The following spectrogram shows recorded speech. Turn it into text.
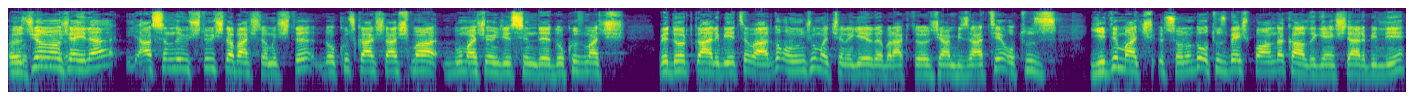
Özcan Hoca ile aslında 3'te 3 ile başlamıştı. 9 karşılaşma bu maç öncesinde 9 maç ve 4 galibiyeti vardı. 10. maçını geride bıraktı Özcan bizatihi. 37 maç sonunda 35 puanda kaldı Gençler Birliği.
